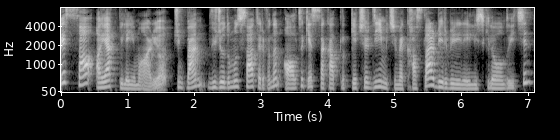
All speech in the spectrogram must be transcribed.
ve sağ ayak bileğim ağrıyor. Çünkü ben vücudumun sağ tarafından 6 kez sakatlık geçirdiğim için ve kaslar birbiriyle ilişkili olduğu için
